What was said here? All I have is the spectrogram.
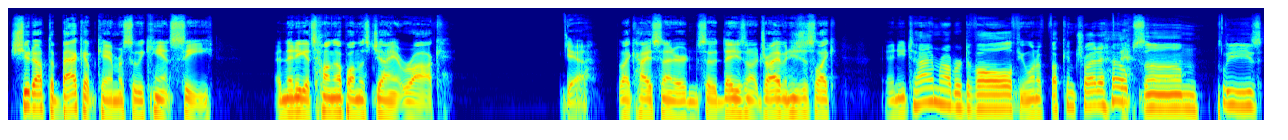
shoot out the backup camera so he can't see. And then he gets hung up on this giant rock, Yeah. like high centered. And so then he's not driving. He's just like, anytime, Robert Duvall, if you want to fucking try to help some, please.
